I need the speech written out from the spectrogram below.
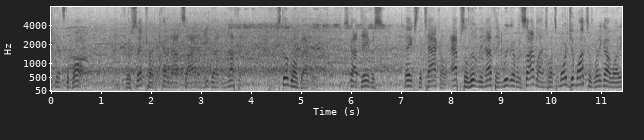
He gets the ball. And Forsett tried to cut it outside, and he got nothing. Still going backward. Scott Davis makes the tackle. Absolutely nothing. We go to the sidelines once more. Jim Watson, what do you got, Waddy?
